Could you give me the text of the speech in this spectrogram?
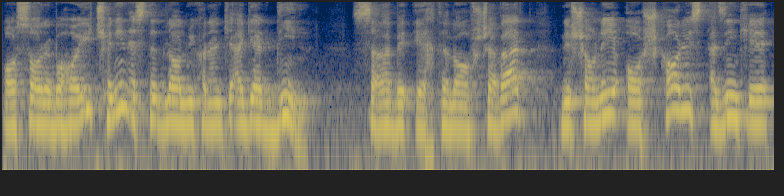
آثار بهایی چنین استدلال می کنند که اگر دین سبب اختلاف شود نشانه آشکاری است از اینکه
